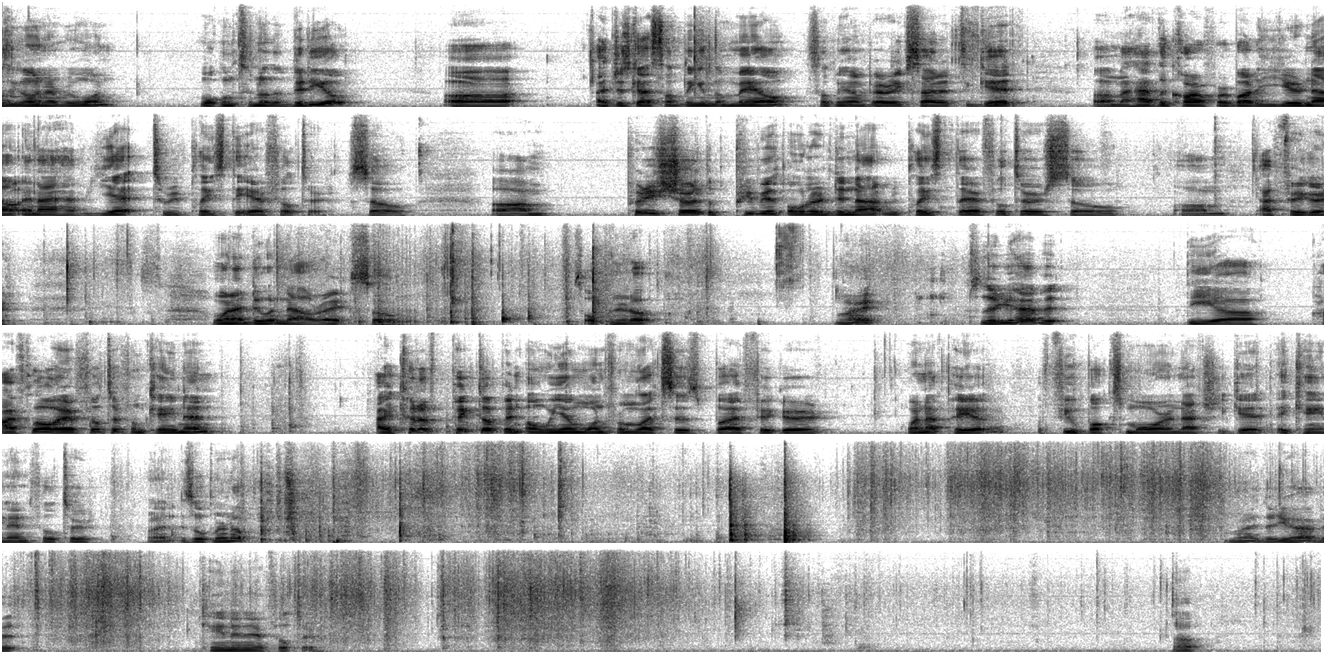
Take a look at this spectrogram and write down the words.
how's it going everyone? Welcome to another video. Uh, I just got something in the mail, something I'm very excited to get. Um, I had the car for about a year now and I have yet to replace the air filter. So uh, I'm pretty sure the previous owner did not replace the air filter so um, I figured why not do it now, right? So let's open it up. Alright, so there you have it. The uh, high flow air filter from K&N. I could have picked up an OEM one from Lexus, but I figured why not pay a, a few bucks more and actually get a K&N filter. Alright, let's open it up. Alright, there you have it. K&N air filter. Up.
